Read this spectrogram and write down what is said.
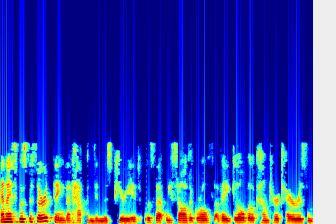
And I suppose the third thing that happened in this period was that we saw the growth of a global counterterrorism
